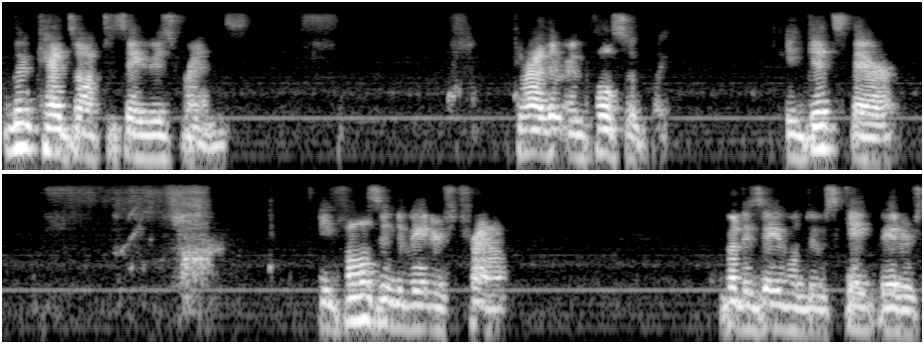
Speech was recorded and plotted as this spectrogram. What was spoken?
Luke heads off to save his friends. Rather impulsively. He gets there. He falls into Vader's trap, but is able to escape Vader's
